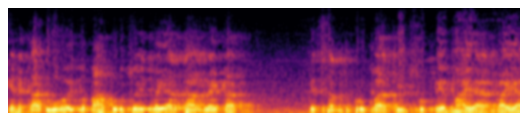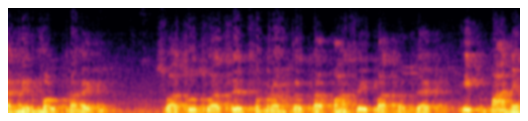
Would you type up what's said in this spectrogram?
એને કાઢવો હોય તો મહાપુરુષોએ તૈયાર થાળ રાખ્યા કે સંત કૃપાથી છૂટે માયા, કાયા, નિર્મળ થાય. શ્વાસો શ્વાસે સ્મરણ કરતા પાસે પાતક જાય. એક માને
